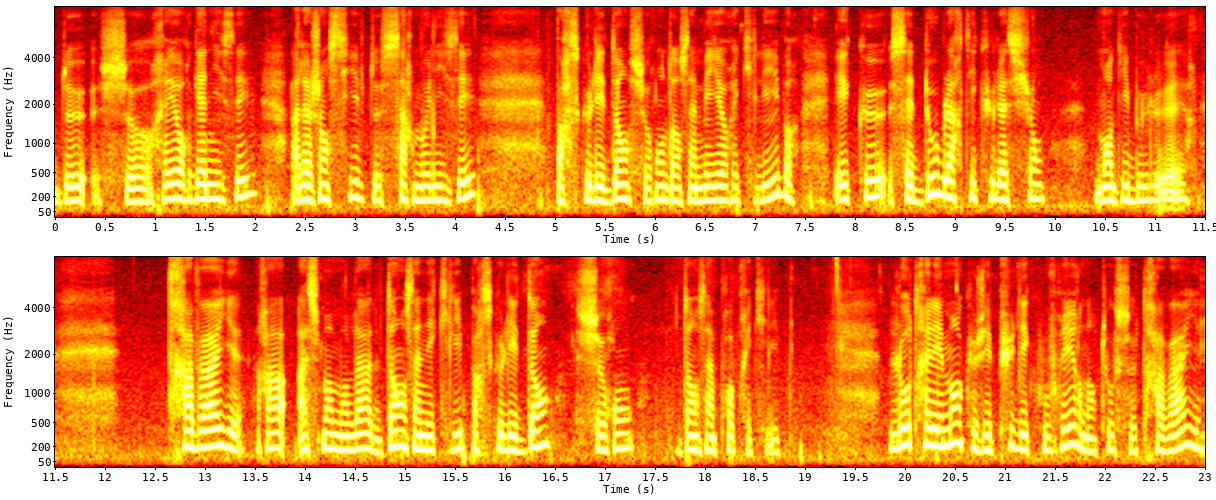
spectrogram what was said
de se réorganiser, à la gencive de s'harmoniser, parce que les dents seront dans un meilleur équilibre et que cette double articulation mandibulaire travaillera à ce moment-là dans un équilibre parce que les dents seront dans un propre équilibre. L'autre élément que j'ai pu découvrir dans tout ce travail,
